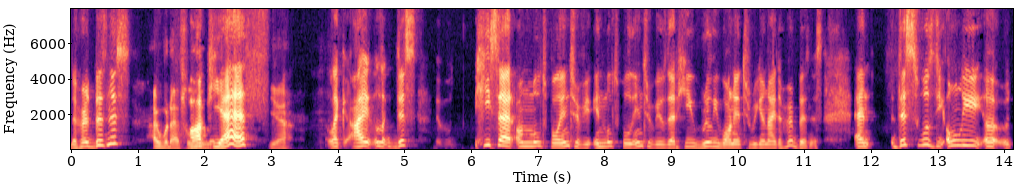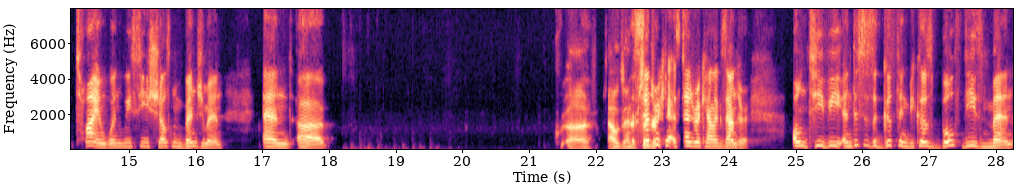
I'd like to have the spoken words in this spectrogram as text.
the hurt business I would absolutely. fuck yes Yeah. like i like this he said on multiple interview in multiple interviews that he really wanted to reunite the hurt business and this was the only uh, time when we see shelton benjamin and uh Uh, Alexander Cedric. Cedric, Cedric Alexander on TV, and this is a good thing because both these men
